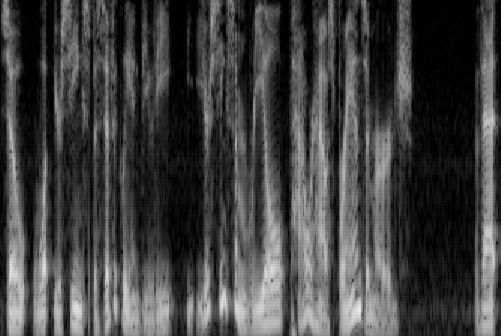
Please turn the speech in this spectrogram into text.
So, what you're seeing specifically in beauty, you're seeing some real powerhouse brands emerge that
